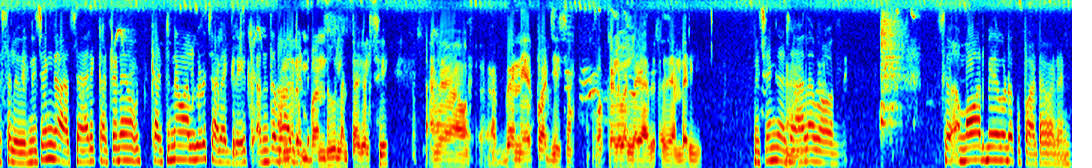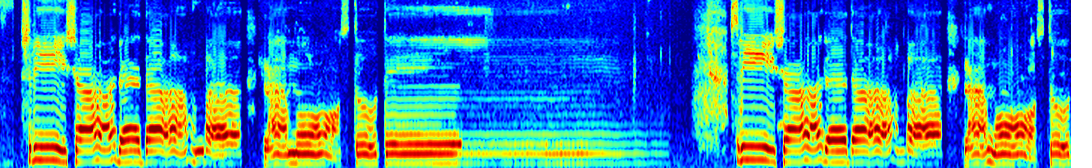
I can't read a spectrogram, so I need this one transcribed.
అసలు నిజంగా ఆ శారీ కట్టడం కట్టిన వాళ్ళు కూడా చాలా గ్రేట్. అంత బంధువులంతా కలిసి దాన్ని ఏర్పాటు చేసాం ఒక్కళ్ళ వల్ల కాదు అది అందరి నిజంగా చాలా బాగుంది. సో అమ్మవారి మీద కూడా ఒక పాట పాడండి. శ్రీ శారదాంబ నమోస్తుతే. శ్రీ శారదాంబ నమోస్తు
